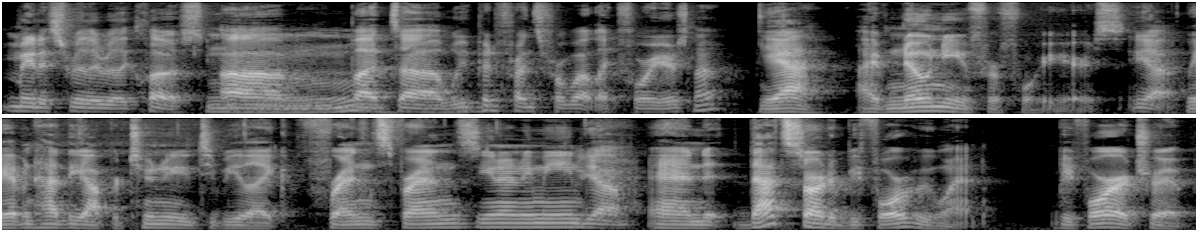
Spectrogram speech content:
made us really, really close. Mm-hmm. Um, but uh, we've been friends for what, like four years now? Yeah, I've known you for four years. Yeah. We haven't had the opportunity to be like friends, friends, you know what I mean? Yeah. And that started before we went. Before our trip,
